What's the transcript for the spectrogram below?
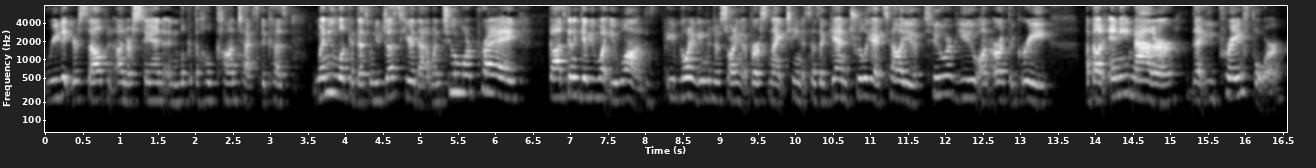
read it yourself and understand and look at the whole context because when you look at this, when you just hear that, when two or more pray, God's going to give you what you want. Because going even just starting at verse 19, it says, Again, truly I tell you, if two of you on earth agree about any matter that you pray for,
